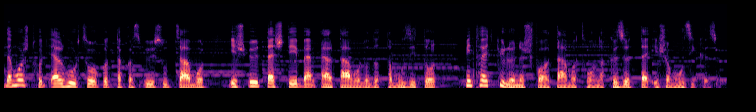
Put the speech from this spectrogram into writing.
De most, hogy elhurcolkodtak az ősz utcából, és ő testében eltávolodott a muzitól, mintha egy különös fal támadt volna közötte és a muzi között.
